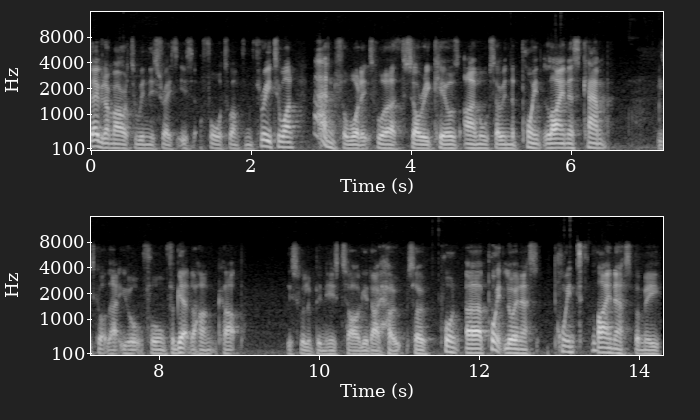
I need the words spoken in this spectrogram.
David O'Meara to win this race is four to one from three to one. And for what it's worth, sorry, Kills, I'm also in the Point Lynas camp. He's got that York form. Forget the Hunt Cup. This will have been his target, I hope. So point, uh, point Lynas, point Lynas for me.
